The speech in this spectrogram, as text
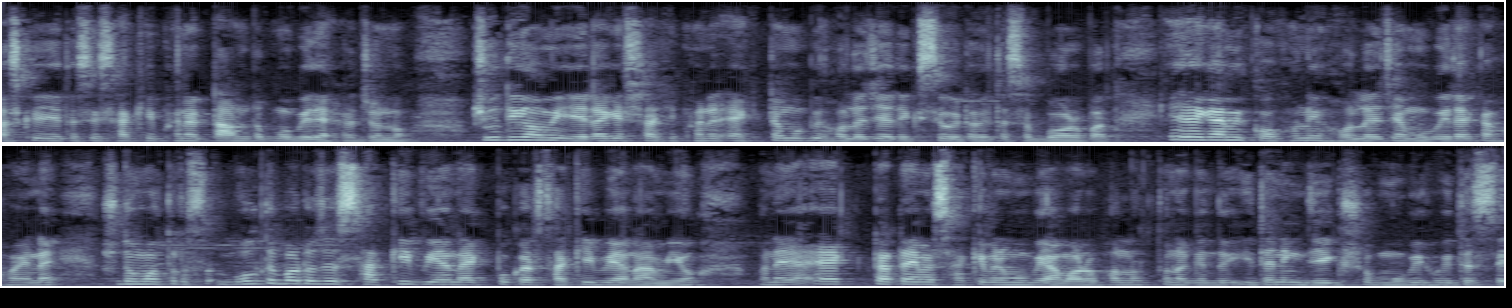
আজকে যেতেছি সাকিব খানের তাণ্ডব মুভি দেখার জন্য। যদিও আমি এর আগে সাকিব খানের একটা মুভি হলে যে দেখছি, ওইটা হইতেছে বরবাদ। এর আগে আমি কখনোই হলে যে মুভি দেখা হয় নাই। শুধুমাত্র বলতে পারো যে সাকিবিয়ান, এক প্রকার সাকিবিয়ান আমিও। মানে একটা টাইমে সাকিবের মুভি আমারও ভালো লাগতো না, কিন্তু ইদানিং যে সব মুভি হইতেছে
